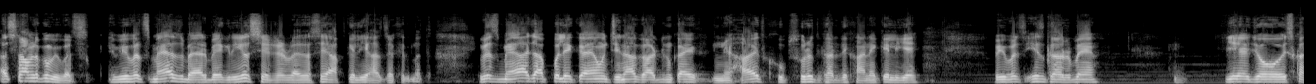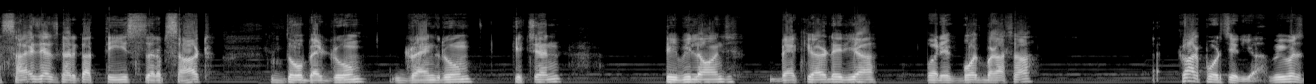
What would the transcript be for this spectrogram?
वालेकुम व्यूवर्स। व्यूवर्स, मैं Zubair Baig, real estate advisor से आपके लिए हाजिर खिदमत। व्यूवर्स, मैं आज आपको लेकर आया हूँ जिना गार्डन का एक नहायत खूबसूरत घर दिखाने के लिए। व्यूवर्स, इस घर में ये जो इसका साइज़ है, इस घर का तीस जरब साठ, दो bedroom drawing room kitchen TV lounge backyard area और एक बहुत बड़ा सा car porch area viewers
